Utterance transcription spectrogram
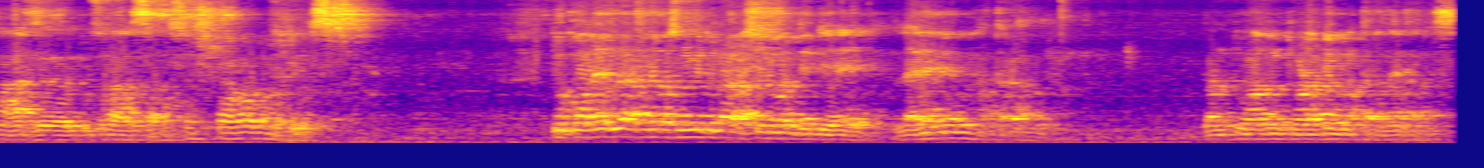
आज तुझा सहासष्टावा वाढदिवस तू कॉलेजला असल्यापासून मी तुला आशीर्वाद देते आहे लय म्हातारा पण तू अजून थोडा वेळ म्हातारा नाही झालास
